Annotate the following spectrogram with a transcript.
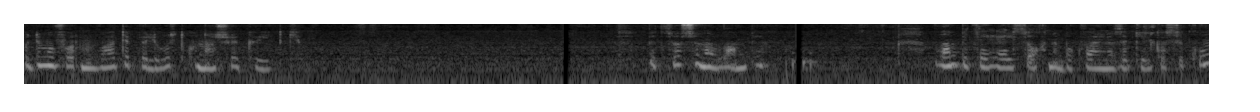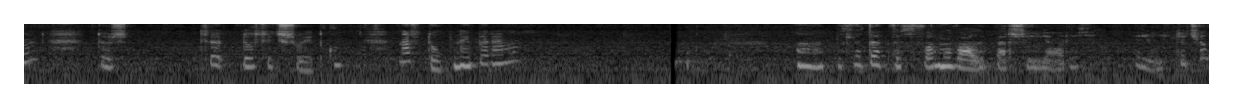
будемо формувати пелюстку нашої квітки. Підсушимо в лампі. В лампі цей гель сохне буквально за кілька секунд, тож це досить швидко. Наступний беремо. Після того, як ви сформували перший ярус пелюсточок,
